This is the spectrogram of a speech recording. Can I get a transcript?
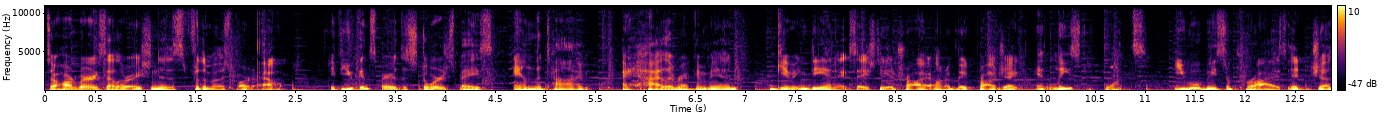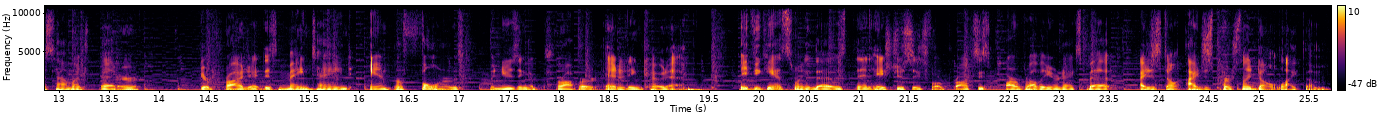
So hardware acceleration is, for the most part, out. If you can spare the storage space and the time, I highly recommend giving DNX HD a try on a big project at least once. You will be surprised at just how much better your project is maintained and performs when using a proper editing codec. If you can't swing those, then H.264 proxies are probably your next bet. I just don't, I just personally don't like them.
